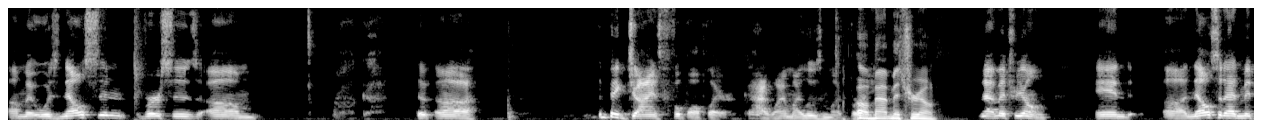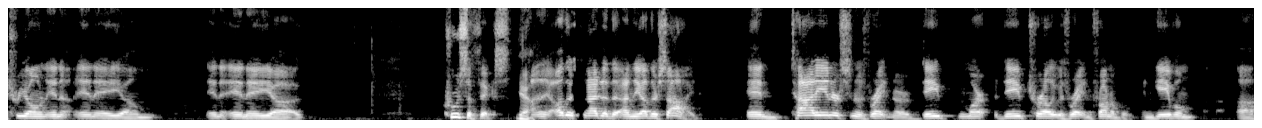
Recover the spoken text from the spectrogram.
Um, it was Nelson versus um, oh God, the uh, the big Giants football player. God, why am I losing my brain? Oh, Matt Mitrione. Matt Mitrione, and uh, Nelson had Mitrione in a, in a um, in in a uh, crucifix Yeah. on the other side of the on the other side, and Todd Anderson was right, or Dave Mar- Dave Tirelli was right in front of him and gave him uh,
